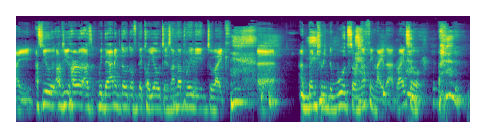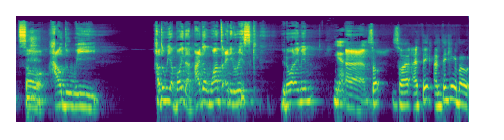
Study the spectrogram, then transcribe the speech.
I as you as you heard as with the anecdote of the coyotes i'm not really into like uh, adventure in the woods or nothing like that right so so how do we how do we avoid that i don't want any risk you know what i mean yeah. Um, so so I, I think I'm thinking about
